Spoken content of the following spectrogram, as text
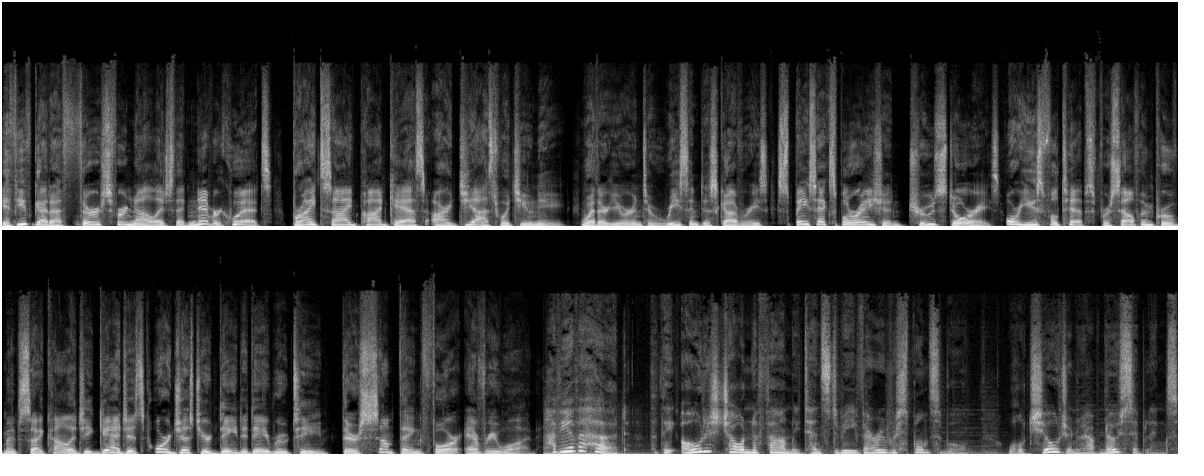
If you've got a thirst for knowledge that never quits, Brightside Podcasts are just what you need. Whether you're into recent discoveries, space exploration, true stories, or useful tips for self improvement, psychology, gadgets, or just your day to day routine, there's something for everyone. Have you ever heard that the oldest child in a family tends to be very responsible, while children who have no siblings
